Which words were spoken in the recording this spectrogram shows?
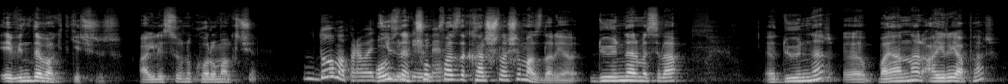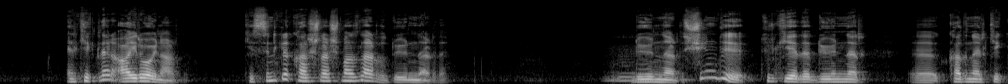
evinde vakit geçirir. Ailesi onu korumak için. Ну, Дома проводили O yüzden время. çok fazla karşılaşamazlar yani. Düğünler mesela e, düğünler e, bayanlar ayrı yapar. Erkekler ayrı oynardı. Kesinlikle karşılaşmazlardı düğünlerde. Düğünlerde. Şimdi Türkiye'de düğünler e, kadın erkek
